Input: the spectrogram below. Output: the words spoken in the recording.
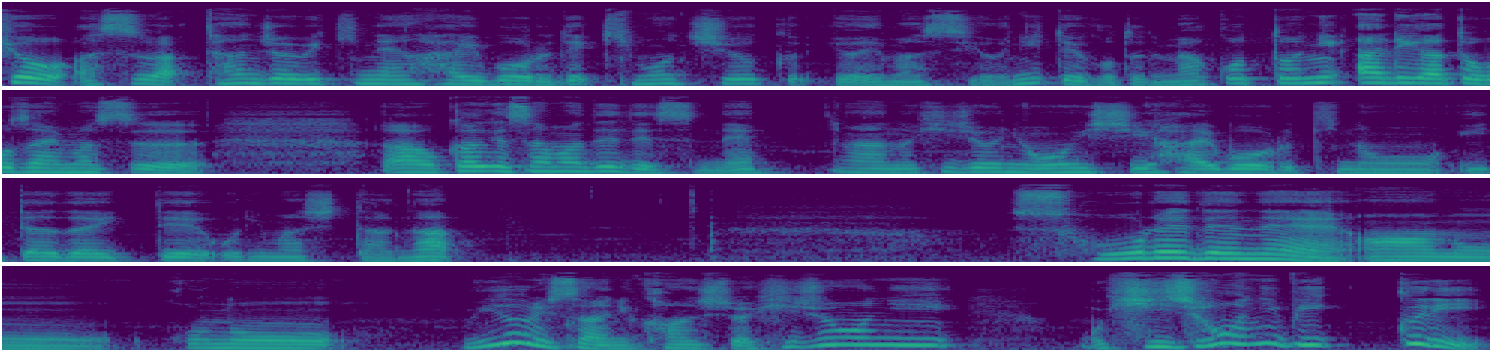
今日、明日は誕生日記念ハイボールで気持ちよく酔えますようにということで誠にありがとうございます。あおかげさまでですね、あの非常に美味しいハイボール昨日いただいておりましたが、それでね、あの、このみどりさんに関しては非常に、非常にびっくり、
